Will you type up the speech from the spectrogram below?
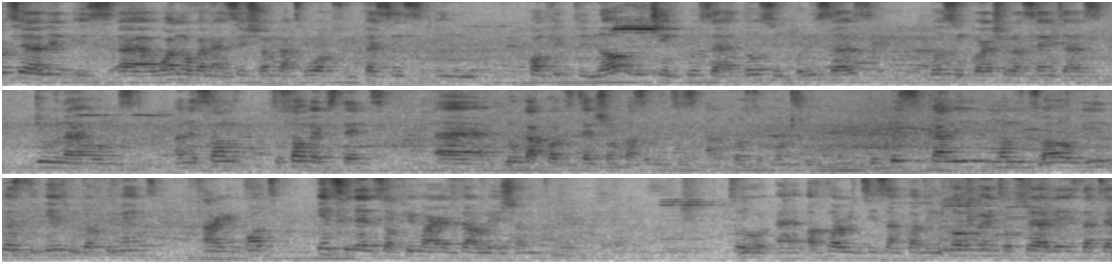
Sierra Leone is uh, one organization that works with persons in conflict with law, which includes uh, those in police cells, those in correctional centers, juvenile homes, and in some, to some extent, uh, local court detention facilities across the country. We basically monitor, we investigate, we document, and report incidents of human rights violation to uh, authorities according to the government of Sierra Leone is that uh,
